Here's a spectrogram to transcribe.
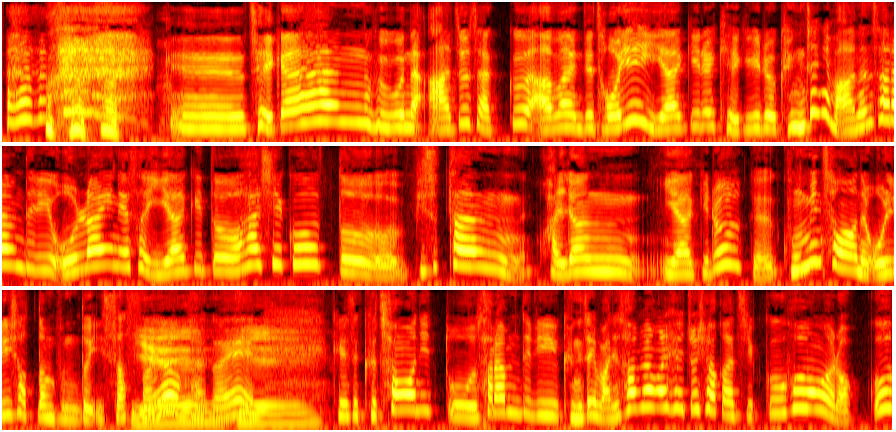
그 제가 한 부분은 아주 작고 아마 이제 저희의 이야기를 계기로 굉장히 많은 사람들이 온라인에서 이야기도 하시고 또 비슷한 관련 이야기로 그 국민 청원을 올리셨던 분도 있었어요 예, 과거에 예. 그래서 그 청원이 또 사람들이 굉장히 많이 서명을 해주셔가지고 호응을 얻고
